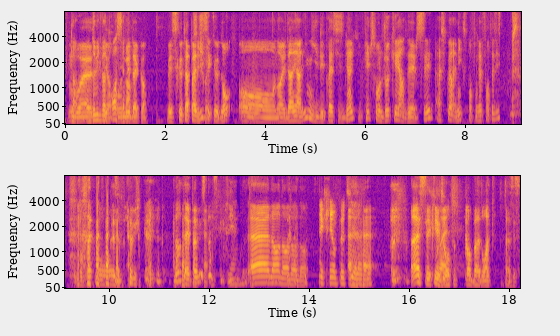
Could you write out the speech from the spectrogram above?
Putain, Ouais, en c'est 2023, bien, c'est on est d'accord. Mais ce que t'as pas dit, c'est que dans, en- dans les dernières lignes, il les précise bien qu'il file son Joker DLC à Square Enix pour Final Fantasy. C'est pour ça qu'on les a pas vus. Non, t'avais pas vu ça C'est écrit. Euh, non, non, non, non. C'est écrit en petit à la fin. Ah, c'est écrit Ouais. en tout en bas à droite. Ah, c'est ça.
